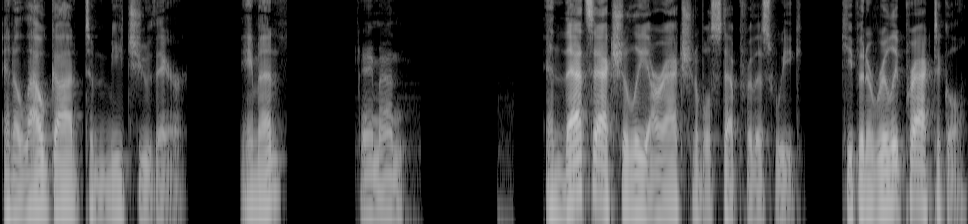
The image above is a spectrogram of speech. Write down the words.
and allow God to meet you there. Amen. Amen. And that's actually our actionable step for this week. Keeping it really practical.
